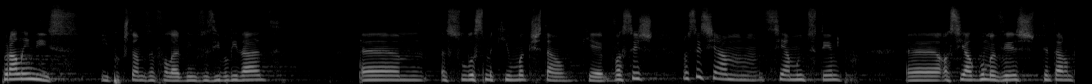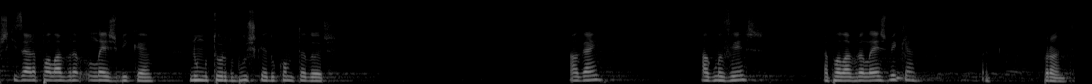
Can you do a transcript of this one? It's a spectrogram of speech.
Por além disso, e porque estamos a falar de invisibilidade, um, assolou-se-me aqui uma questão, que é, vocês, não sei se há, se há muito tempo, uh, ou se alguma vez tentaram pesquisar a palavra lésbica no motor de busca do computador. Alguém? Alguma vez? A palavra lésbica? Pronto.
